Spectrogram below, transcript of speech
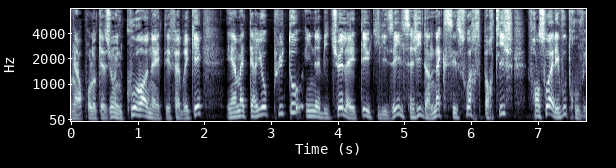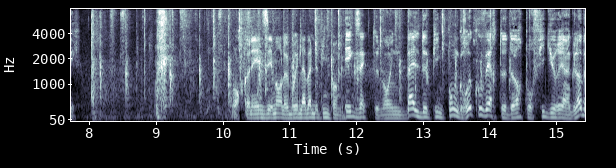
Alors pour l'occasion, une couronne a été fabriquée et un matériau plutôt inhabituel a été utilisé. Il s'agit d'un accessoire sportif. François, allez-vous trouver? On reconnaît aisément le bruit de la balle de ping-pong. Exactement, une balle de ping-pong recouverte d'or pour figurer un globe.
